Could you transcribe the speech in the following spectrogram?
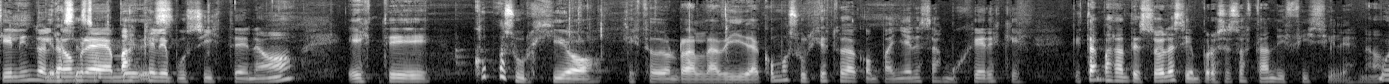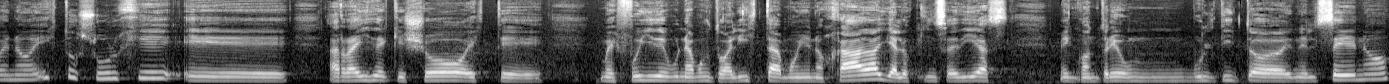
Qué lindo el nombre además que le pusiste, ¿no? Este, ¿Cómo surgió esto de honrar la vida? ¿Cómo surgió esto de acompañar a esas mujeres que, están bastante solas y en procesos tan difíciles? ¿no? Bueno, esto surge eh, a raíz de que yo este, me fui de una mutualista muy enojada y a los 15 días me encontré un bultito en el seno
